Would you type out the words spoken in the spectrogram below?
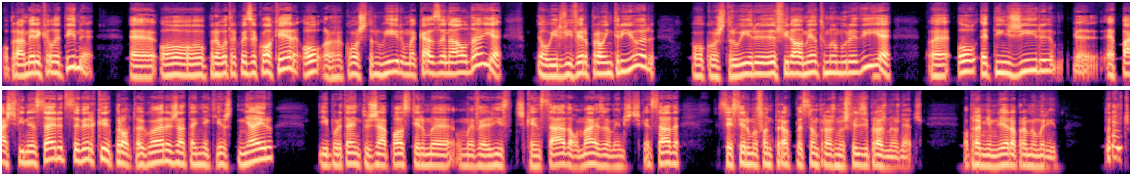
Ou para a América Latina, uh, ou para outra coisa qualquer, ou reconstruir uma casa na aldeia ou ir viver para o interior, ou construir uh, finalmente uma moradia, uh, ou atingir uh, a paz financeira de saber que, pronto, agora já tenho aqui este dinheiro e, portanto, já posso ter uma, uma velhice descansada, ou mais ou menos descansada, sem ser uma fonte de preocupação para os meus filhos e para os meus netos, ou para a minha mulher ou para o meu marido. Pronto.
